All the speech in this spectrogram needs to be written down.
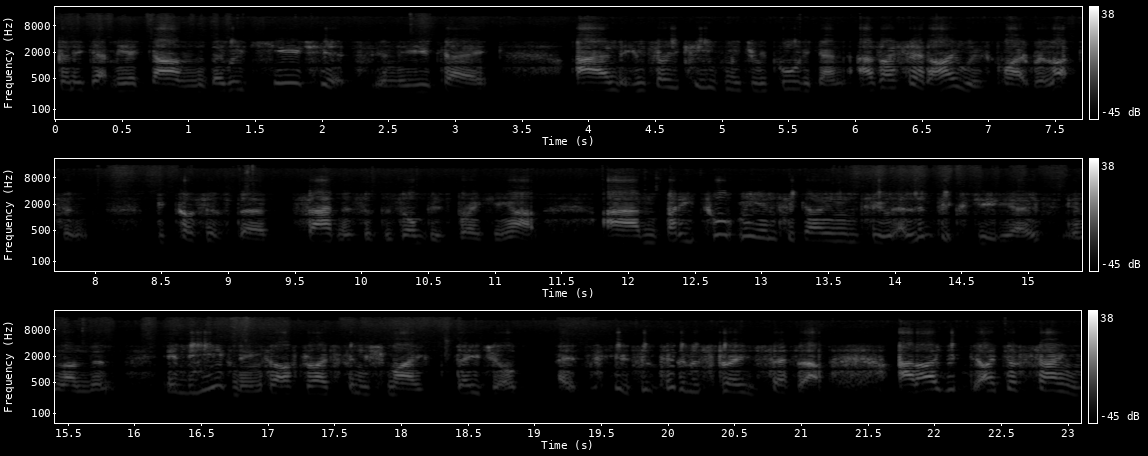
Gonna Get Me a Gun. They were huge hits in the UK. And he was very keen for me to record again. As I said, I was quite reluctant because of the sadness of the zombies breaking up. Um, but he talked me into going into Olympic Studios in London in the evenings after I'd finished my day job. It, it was a bit of a strange setup. And I, would, I just sang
